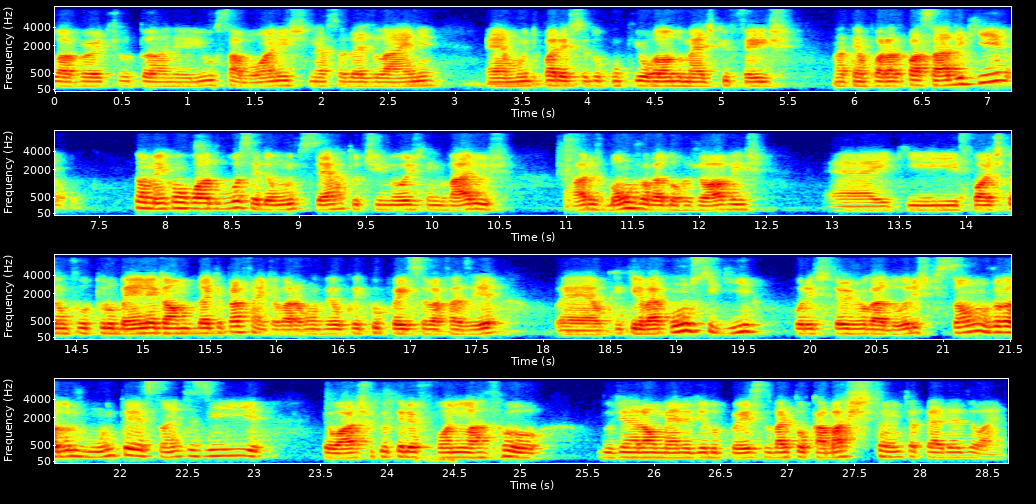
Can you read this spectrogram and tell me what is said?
o Lavert, o Turner e o Sabonis nessa deadline é muito parecido com o que o Orlando Magic fez na temporada passada e que também concordo com você, deu muito certo. O time hoje tem vários, vários bons jogadores jovens. é, e que pode ter um futuro bem legal daqui para frente. Agora vamos ver o que, que o Pacers vai fazer, é, o que, que ele vai conseguir por esses três jogadores, que são jogadores muito interessantes e eu acho que o telefone lá do, do general manager do Pacers vai tocar bastante até a deadline.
